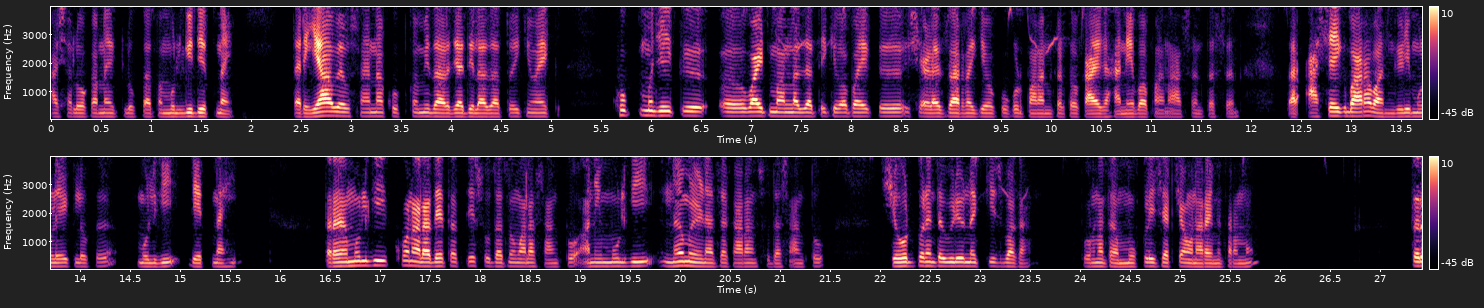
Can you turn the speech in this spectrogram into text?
अशा लोकांना एक लोक आता मुलगी देत नाही. तर या व्यवसायांना खूप कमी दर्जा दिला जातोय किंवा एक खूप म्हणजे एक वाईट मानला जाते की बाबा एक शेळ्या चारणं किंवा कुकुडपालन करतो काय घाणे बापा ना असं तसं तर अशा एक बारा भानगडीमुळे एक लोक मुलगी देत नाही. तर मुलगी कोणाला देतात ते सुद्धा तुम्हाला सांगतो आणि मुलगी न मिळण्याचं कारणसुद्धा सांगतो. शेवटपर्यंत व्हिडिओ नक्कीच बघा. पूर्णतः मोकळी चर्चा होणार आहे मित्रांनो. तर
